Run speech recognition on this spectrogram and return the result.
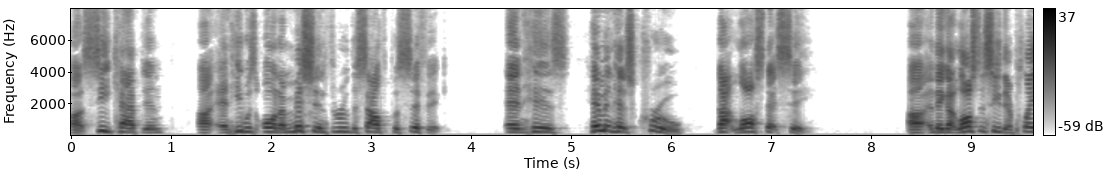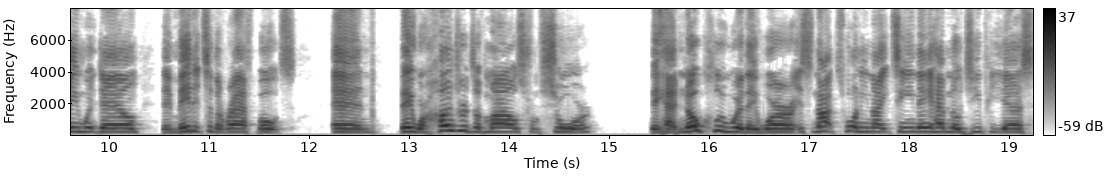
uh, sea captain, uh, and he was on a mission through the South Pacific, and his him and his crew got lost at sea. Uh, and they got lost at sea. Their plane went down. They made it to the raft boats, and they were hundreds of miles from shore. They had no clue where they were. It's not 2019. They have no GPS,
